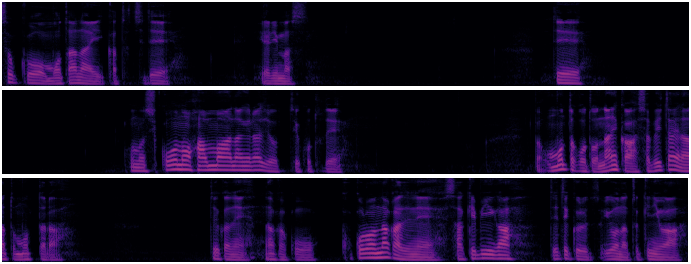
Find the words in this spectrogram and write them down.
則を持たない形でやります。でこの思考のハンマー投げラジオっていうことで思ったことを何か喋りたいなと思ったらというかねなんかこう心の中でね叫びが出てくるような時には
